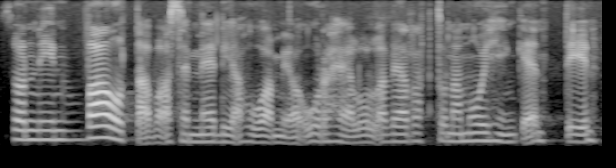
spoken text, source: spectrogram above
se on niin valtava se mediahuomio urheilulla verrattuna muihin kenttiin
